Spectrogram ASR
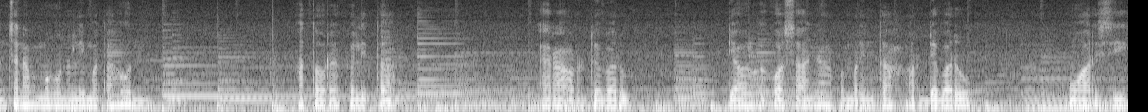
Rencana pembangunan lima tahun atau Revelita era Orde Baru. Di awal kekuasaannya, pemerintah Orde Baru mewarisi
